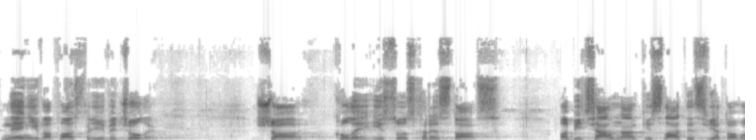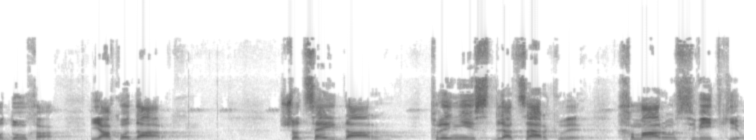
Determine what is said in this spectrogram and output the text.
Нині в апостолі ви чули, що коли Ісус Христос обіцяв нам післати Святого Духа як дар, що цей дар приніс для церкви хмару свідків.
